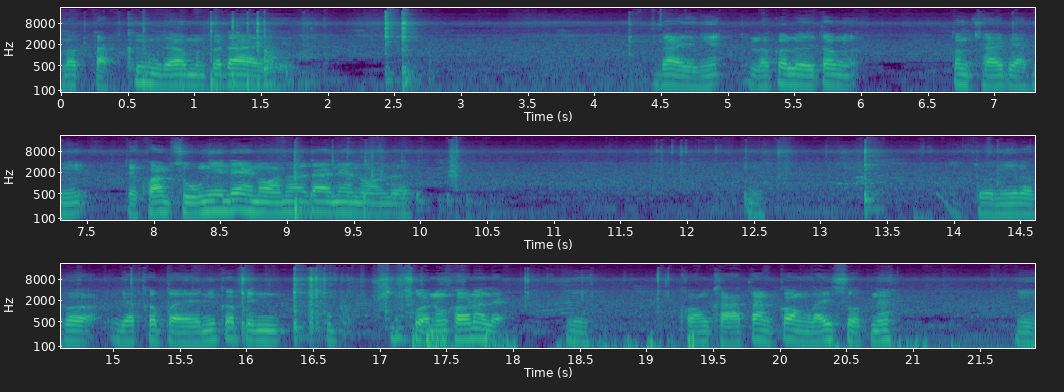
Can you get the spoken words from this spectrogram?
เราตัดครึ่งแล้วมันก็ได้ ได้อย่างเงี้ยเราก็เลยต้องต้องใช้แบบนี้ แต่ความสูงนี่แน่นอนนะได้แน่นอนเลย ตัวนี้เราก็ยัดเข้าไปนนี้ก็เป็นชิ้นส่วนของเขานั่นแหละ นี่ของขาตั้งกล้องไลฟ์สดนะนี่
